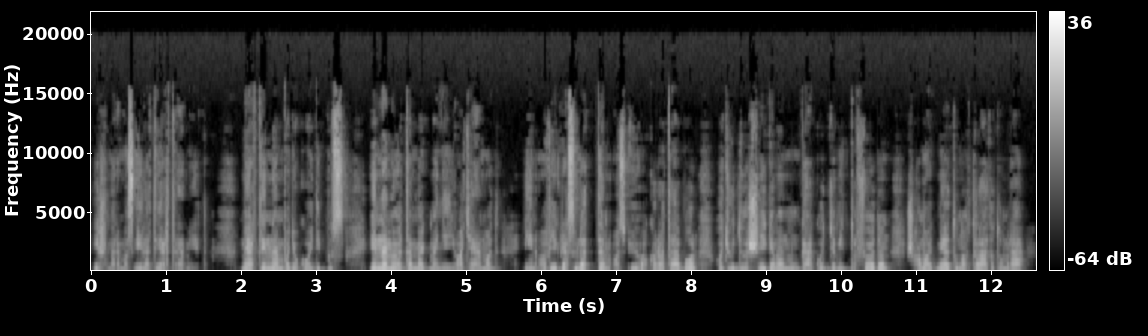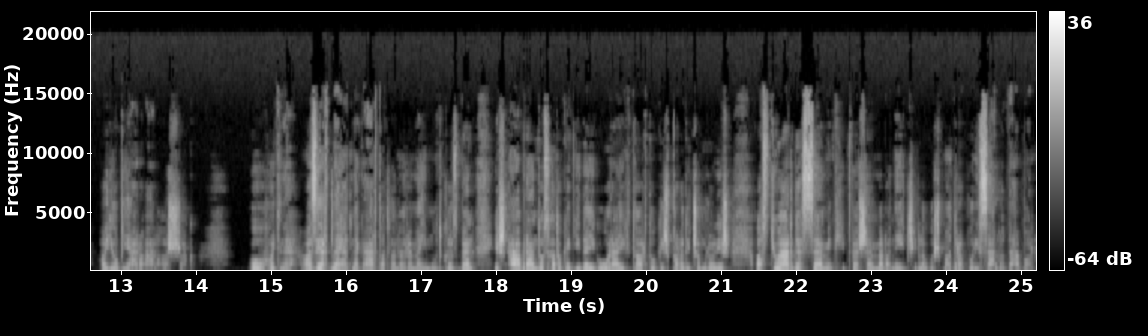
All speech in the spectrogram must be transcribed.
ismerem az élet értelmét. Mert én nem vagyok Oidipus, én nem öltem meg mennyei atyámat, én a végre születtem az ő akaratából, hogy üdvösségemen munkálkodjam itt a földön, s ha majd méltónak találtatom rá, a jobbjára állhassak. Ó, hogy ne, azért lehetnek ártatlan örömeim út közben, és ábrándozhatok egy ideig óráig tartó kis paradicsomról is, a stewardesszel, mint hitvesemmel a négycsillagos madrapuri szállodában.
